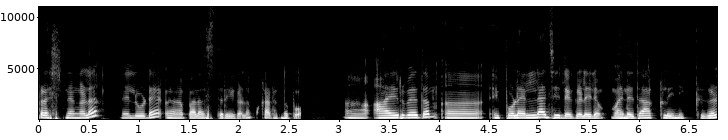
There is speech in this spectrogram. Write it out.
പ്രശ്നങ്ങളിലൂടെ പല സ്ത്രീകളും കടന്നു പോകും ആയുർവേദം ഇപ്പോൾ എല്ലാ ജില്ലകളിലും വനിതാ ക്ലിനിക്കുകൾ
